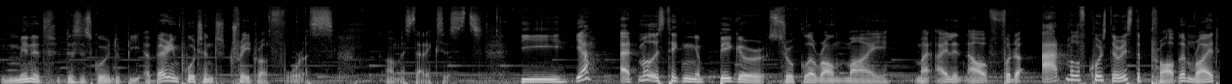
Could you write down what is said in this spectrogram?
minute. This is going to be a very important trade route for us. Um, as that exists. The yeah, Admiral is taking a bigger circle around my my island now. For the Admiral, of course, there is the problem, right?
